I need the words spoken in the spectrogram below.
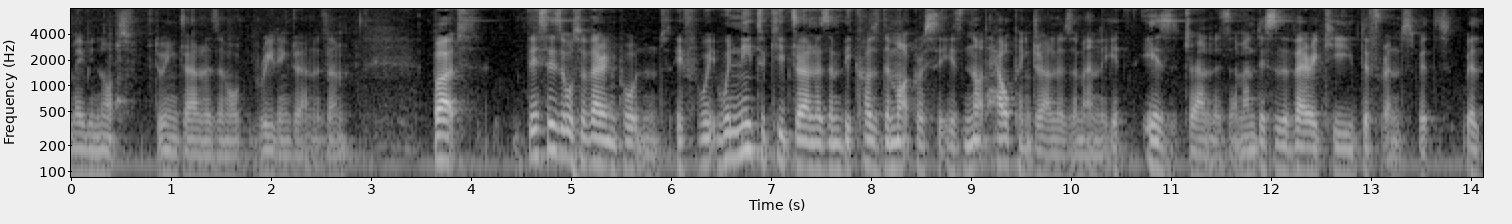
maybe not doing journalism or reading journalism. But this is also very important. If we, we need to keep journalism because democracy is not helping journalism only, it is journalism. And this is a very key difference with, with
